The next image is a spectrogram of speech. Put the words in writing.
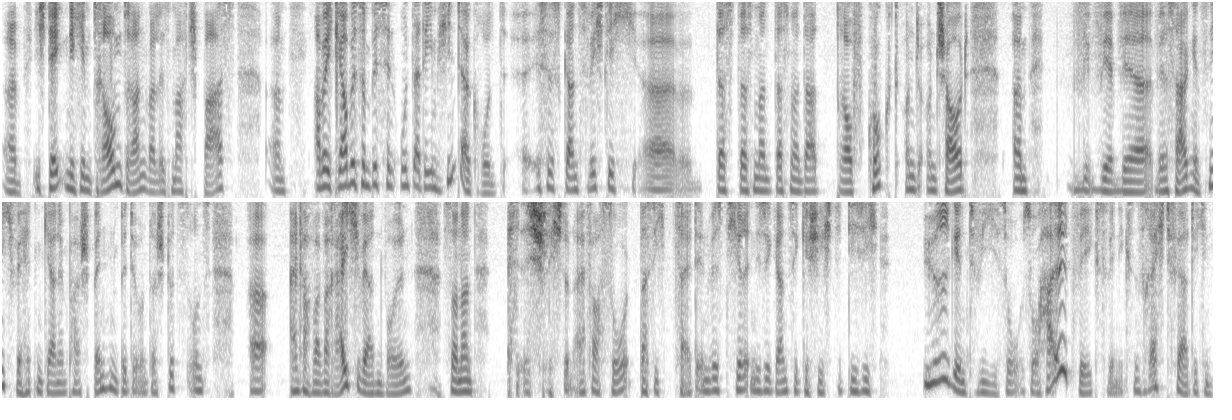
Ähm, ich denke nicht im Traum dran, weil es macht Spaß. Ähm, aber ich glaube, so ein bisschen unter dem Hintergrund äh, ist es ganz wichtig, äh, dass, dass man, dass dass man da drauf guckt und, und schaut, ähm, wir, wir, wir sagen jetzt nicht, wir hätten gerne ein paar Spenden, bitte unterstützt uns, äh, einfach weil wir reich werden wollen, sondern es ist schlicht und einfach so, dass ich Zeit investiere in diese ganze Geschichte, die sich irgendwie so, so halbwegs wenigstens rechtfertigen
